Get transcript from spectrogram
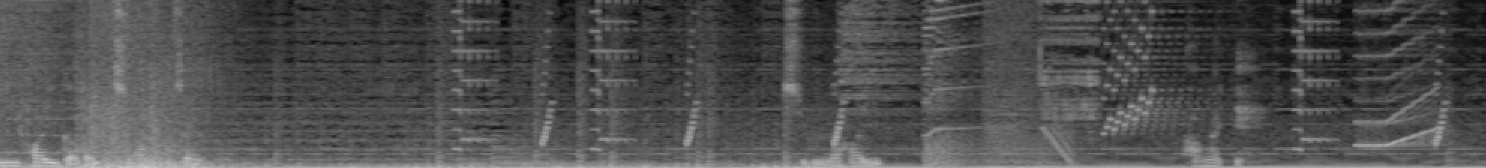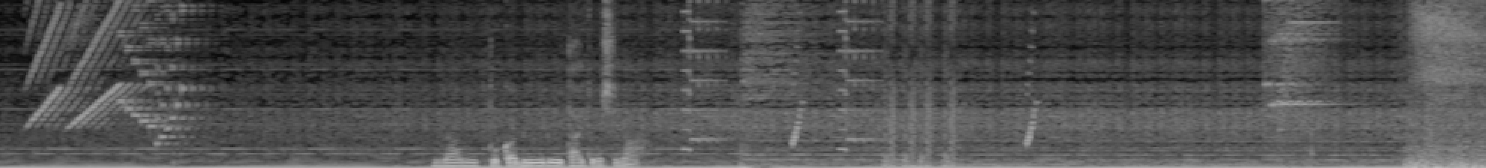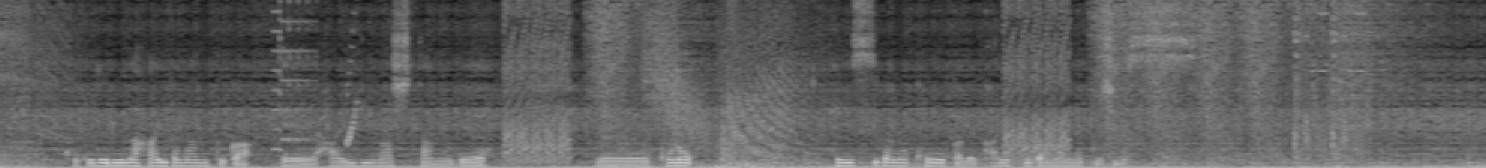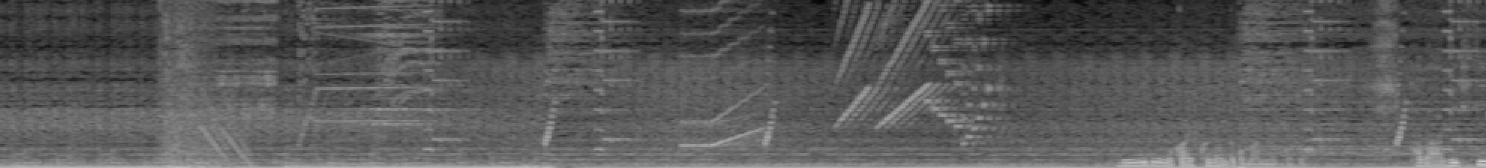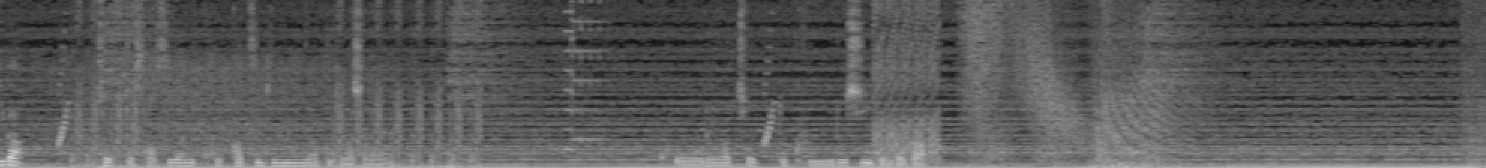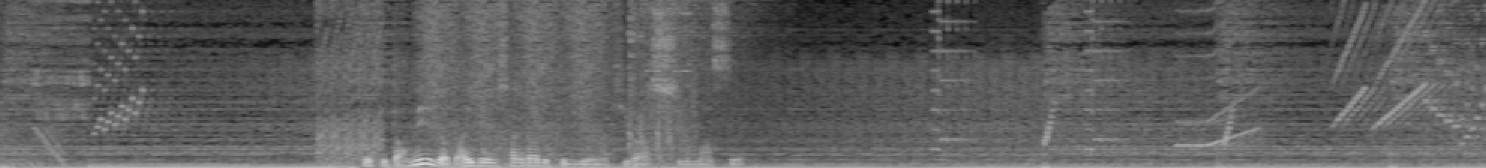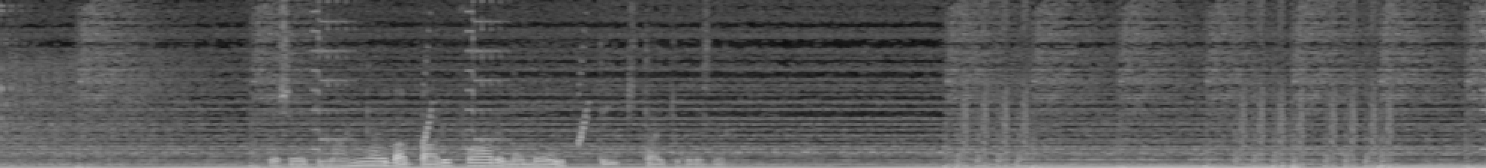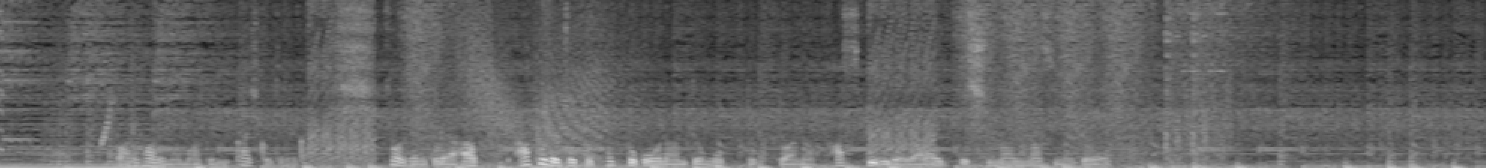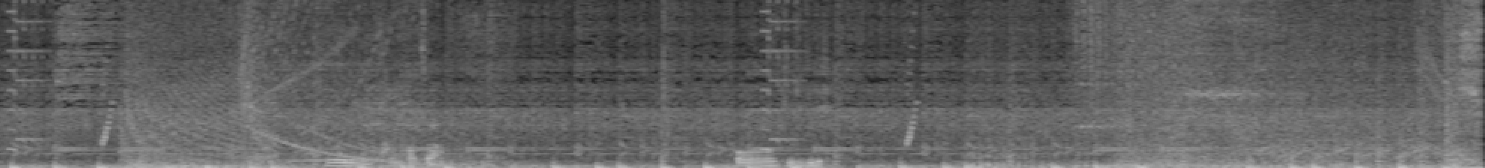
T ファイガーが1万5000シルナハイ。危ないなんとかルール耐えてほしいな。ここでルナハイがなんとか、えー、入りましたので、えー、このフェイスガの効果で回復が間に合ってほしいです。ルーの回復なんとか間に合ったと。ただアビリティがちょっとさすがに枯渇気味になってきましたね。これはちょっと苦しい展開か。えっとダメージはだいぶ抑えられてるような気がします。よし、間に合えばバルファーレももう打っていきたいところですね。バルファルももあと2回しか打てないから。そうですね。これあ後でちょっと取っとこうなんて思っとくとあのアスピルでやられてしまいますので。フーリンの単発はおおギリギリ。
